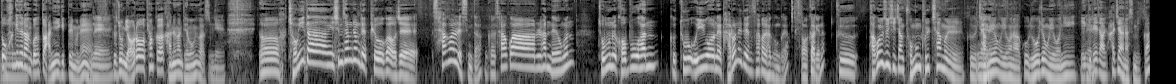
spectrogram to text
또 음. 확인을 한 거는 또 아니기 때문에 네. 그래서 좀 여러 평가가 가능한 대목인 것 같습니다. 네. 어, 정의당의 심상정 대표가 어제 사과를 했습니다. 그러니까 사과를 한 내용은 조문을 거부한 그 두 의원의 발언에 대해서 사과를 한 건가요? 정확하게는? 그러니까 그 박원순 시장 조문 불참을 그 네. 장혜영 네. 의원하고 류호정 의원이 얘기를 네. 하지 않았습니까?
